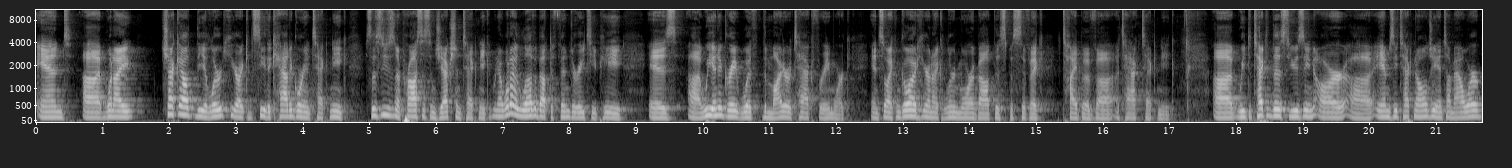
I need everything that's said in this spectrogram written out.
And uh, when I check out the alert here, I can see the category and technique. So this is using a process injection technique. Now, what I love about Defender ATP is uh, we integrate with the MITRE ATT&CK framework. And so I can go out here and I can learn more about this specific type of uh, attack technique. Uh, we detected this using our uh, AMSI technology, anti-malware.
